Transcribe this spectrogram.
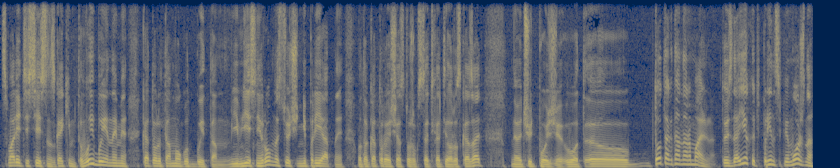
смотреть, естественно, с какими-то выбоинами, которые там могут быть. Там есть неровности очень неприятные, вот о которой я сейчас тоже, кстати, хотел рассказать э, чуть позже. Вот э, то тогда нормально. То есть доехать, в принципе, можно,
